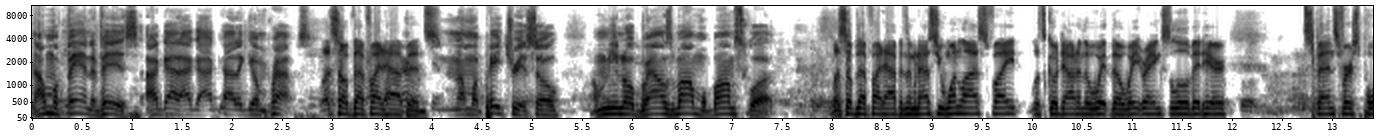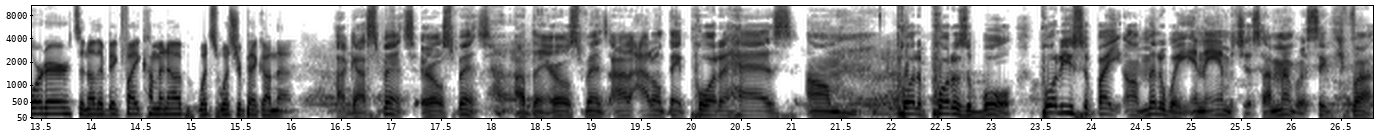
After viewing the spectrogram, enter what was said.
I'm a fan of his. I got I got I gotta give him props. let's hope that fight happens. And I'm a patriot, so I'm you know Brown's bomb or bomb squad. Let's hope that fight happens. I'm going to ask you one last fight. Let's go down in the weight the weight ranks a little bit here. Spence versus Porter. It's another big fight coming up. What's what's your pick on that? I got Spence, Errol Spence. I think Errol Spence. I, I don't think Porter has. Um, Porter Porter's a bull. Porter used to fight um, middleweight in the amateurs. I remember 65.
